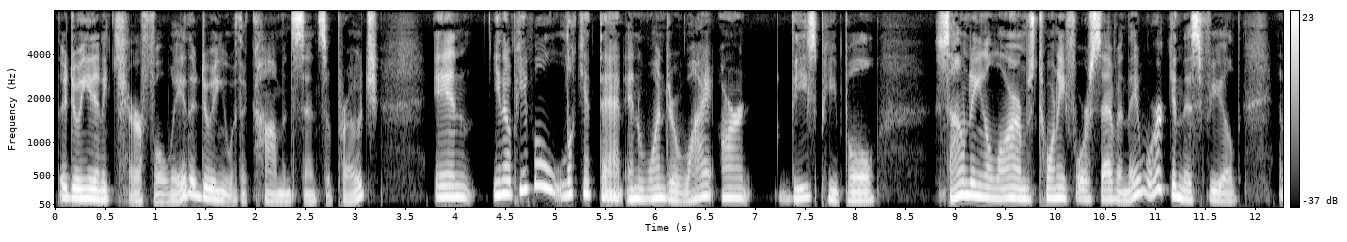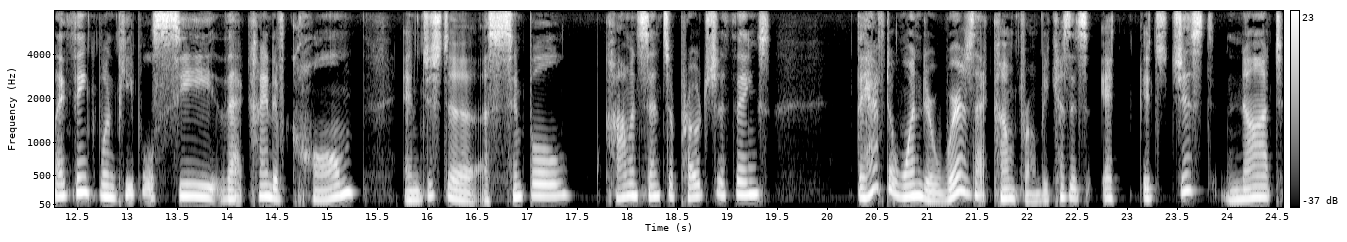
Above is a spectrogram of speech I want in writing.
They're doing it in a careful way. They're doing it with a common sense approach. And, you know, people look at that and wonder why aren't these people sounding alarms 24 7? They work in this field. And I think when people see that kind of calm and just a, a simple, common sense approach to things, they have to wonder where's that come from because it's it it's just not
